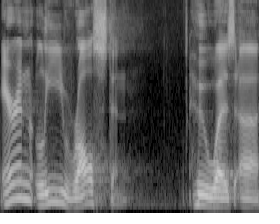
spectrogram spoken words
Aron Lee Ralston, who was. Uh,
